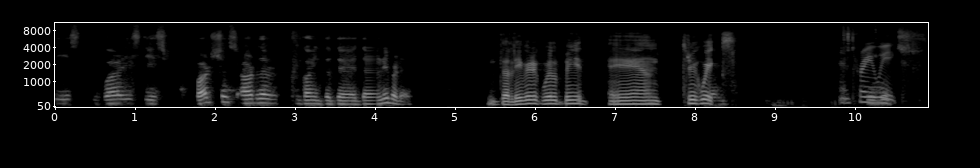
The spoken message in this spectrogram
is what is this purchase order going to the delivery? Delivery will be in three weeks. In three Two weeks,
